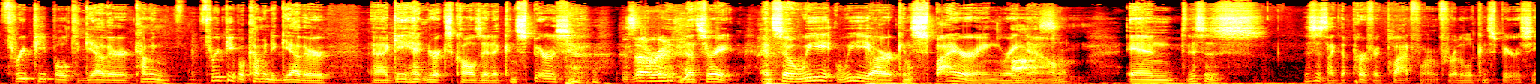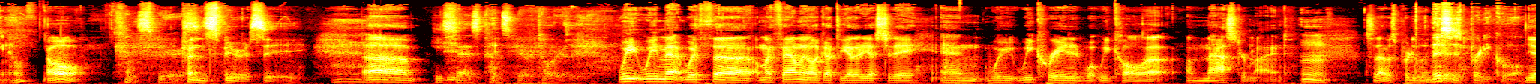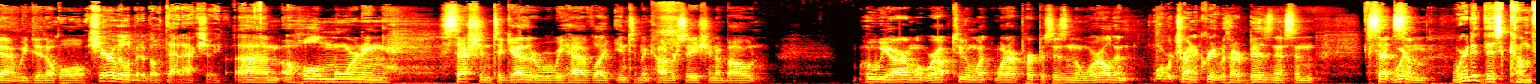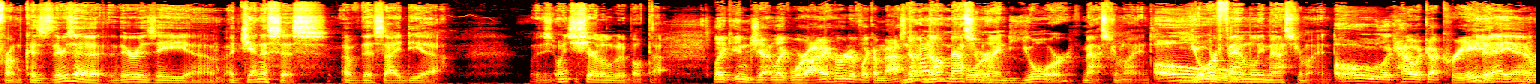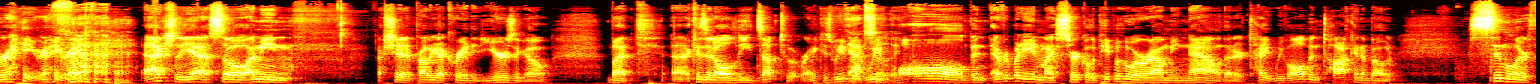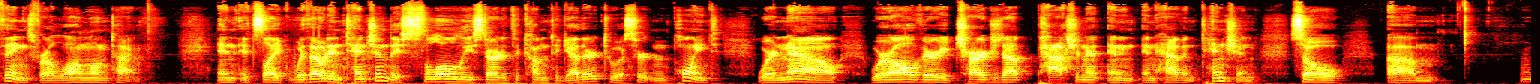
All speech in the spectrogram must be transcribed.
three people together, coming three people coming together. Uh, Gay Hendricks calls it a conspiracy. Is that right? That's right. And so we we are conspiring right now, Awesome. and this is this is like the perfect platform for a little conspiracy. No, oh, Conspiracy. conspiracy. he says conspiratorially. We we met with uh, my family. All got together yesterday, and we we created what we call a, a mastermind. So that was pretty legit. Mm. this is pretty cool. yeah. We did a whole Share a little bit about that, actually. um, a whole morning session together where we have like intimate conversation about who we are and what we're up to and what, what our purpose is in the world and what we're trying to create with our business and set some Where did this come from? Because there's a there is a uh, a genesis of this idea. Why don't you share a little bit about that? like in gen- like where I heard of like a No, mastermind not Or- mastermind. Your mastermind. Oh. your family mastermind. oh like how it got created Yeah, yeah. right right right actually yeah so I mean oh, shit it probably got created years ago but uh, because it all leads up to it right because we've been, we've all been everybody in my circle the people who are around me now that are tight we've all been talking about similar things for a long long time and it's like without intention they slowly started to come together to a certain point where now we're all very charged up passionate and, and have intention. So um,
